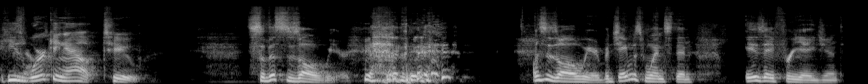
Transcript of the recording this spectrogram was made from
he's working out too. So this is all weird. this is all weird. But Jameis Winston is a free agent.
